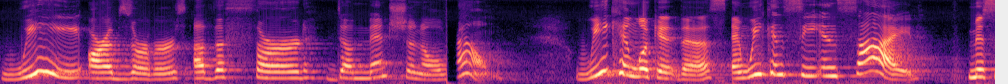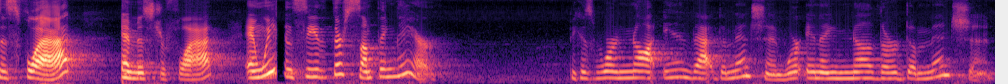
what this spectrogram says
we are observers of the third dimensional realm we can look at this and we can see inside Mrs. Flat and Mr. Flat, and we can see that there's something there. Because we're not in that dimension, we're in another dimension.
